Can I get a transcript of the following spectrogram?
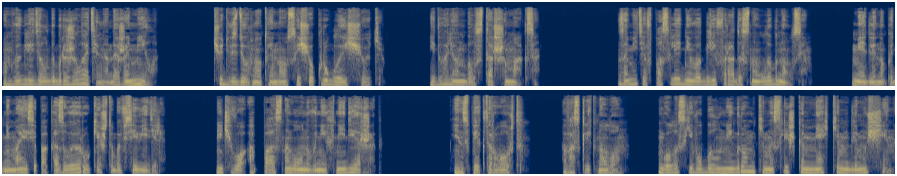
Он выглядел доброжелательно, даже мило. Чуть вздернутый нос, еще круглые щеки. Едва ли он был старше Макса. Заметив последнего, Глиф радостно улыбнулся, медленно поднимаясь и показывая руки, чтобы все видели. Ничего опасного он в них не держит. «Инспектор Уорд», — воскликнул он, Голос его был негромким и слишком мягким для мужчины.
